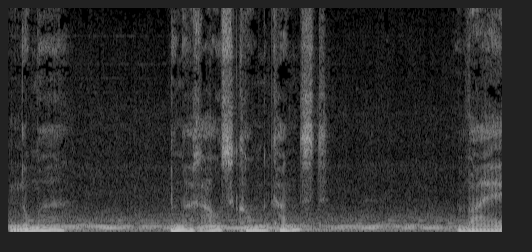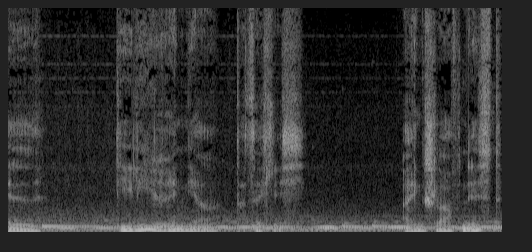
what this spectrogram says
Nummer, Nummer rauskommen kannst, weil die Lehrerin ja tatsächlich eingeschlafen ist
